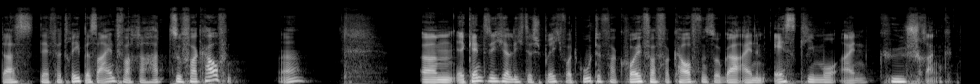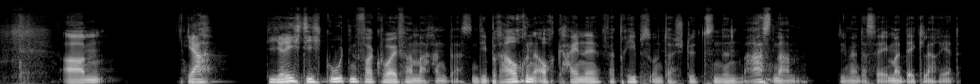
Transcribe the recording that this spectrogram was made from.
dass der Vertrieb es einfacher hat zu verkaufen. Ja? Ähm, ihr kennt sicherlich das Sprichwort, gute Verkäufer verkaufen sogar einem Eskimo einen Kühlschrank. Ähm, ja, die richtig guten Verkäufer machen das und die brauchen auch keine vertriebsunterstützenden Maßnahmen, wie man das ja immer deklariert.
